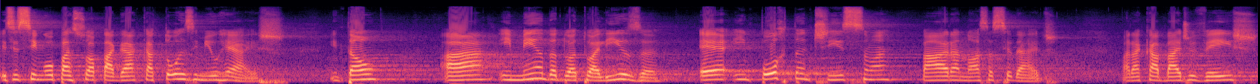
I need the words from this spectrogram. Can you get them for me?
esse senhor passou a pagar 14 mil reais. Então, a emenda do Atualiza é importantíssima para a nossa cidade para acabar de vez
